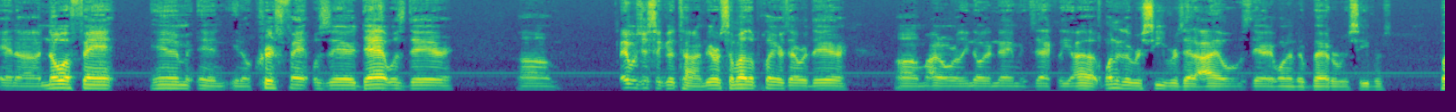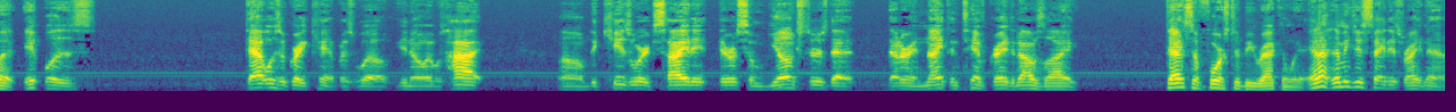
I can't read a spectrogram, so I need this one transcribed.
And uh, Noah Fant, him, and you know Chris Fant was there. Dad was there. Um, it was just a good time. There were some other players that were there. Um, I don't really know their name exactly. Uh, one of the receivers at Iowa was there, one of the better receivers. But it was that was a great camp as well. You know, it was hot. Um, the kids were excited. There were some youngsters that that are in ninth and tenth grade that I was like, that's a force to be reckoned with. And I, let me just say this right now:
